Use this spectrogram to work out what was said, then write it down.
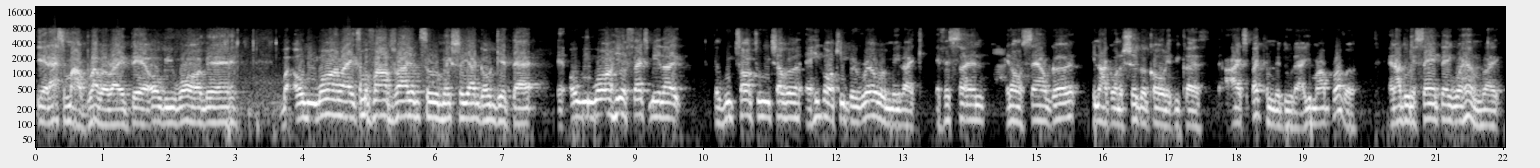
yeah, that's my brother right there, Obi Wan, man. But Obi Wan, like some of Vibes Volume Two, make sure y'all go get that. And Obi Wan, he affects me like because we talk to each other, and he gonna keep it real with me. Like if it's something it don't sound good, he not gonna sugarcoat it because I expect him to do that. You my brother, and I do the same thing with him. Like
